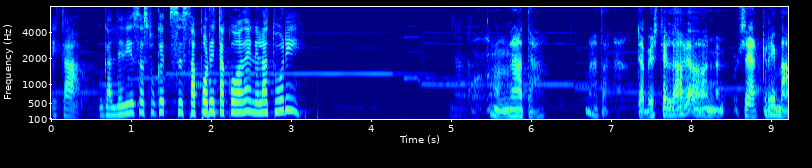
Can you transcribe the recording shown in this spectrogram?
Eta galderi ezazuket ze zaporetakoa den elatu hori? Nata, Nata, nata, na. Eta bestela, an- osea, krema.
